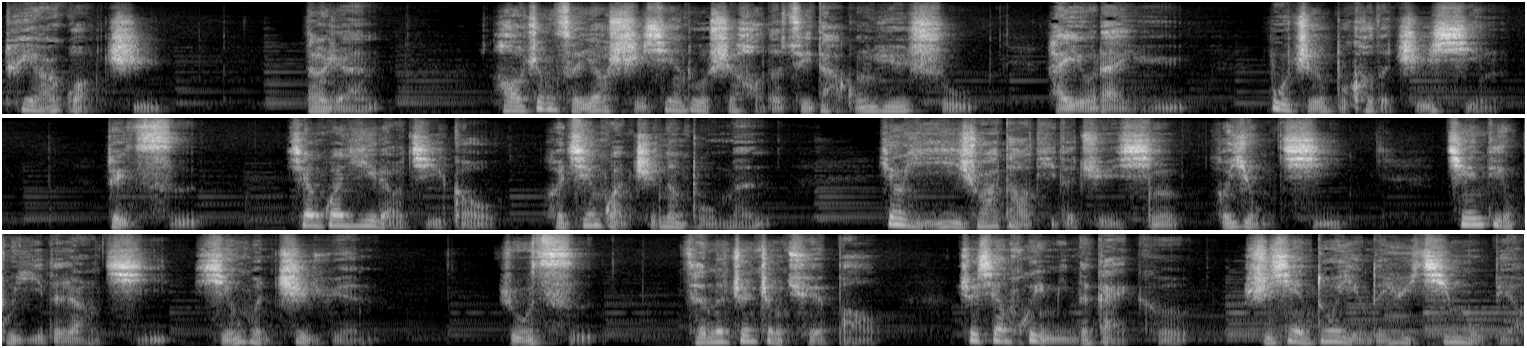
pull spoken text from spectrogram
推而广之。当然，好政策要实现落实好的最大公约数，还有赖于不折不扣的执行。对此，相关医疗机构和监管职能部门要以一抓到底的决心和勇气，坚定不移地让其行稳致远，如此才能真正确保这项惠民的改革实现多赢的预期目标。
